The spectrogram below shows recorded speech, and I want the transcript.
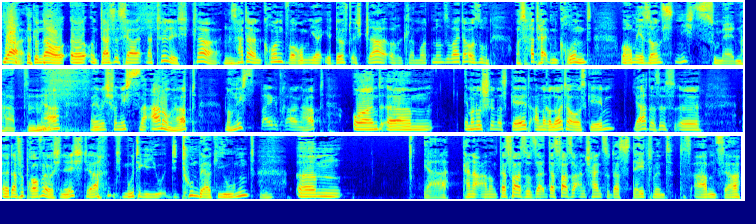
Ja, genau. Äh, und das ist ja natürlich klar. Es hat ja einen Grund, warum ihr, ihr dürft euch klar eure Klamotten und so weiter aussuchen. Aber es hat halt einen Grund, warum ihr sonst nichts zu melden habt. Ja, weil ihr nämlich von nichts eine Ahnung habt, noch nichts beigetragen habt und ähm, immer nur schön das Geld anderer Leute ausgeben. Ja, das ist, äh, äh, dafür brauchen wir euch nicht. Ja, die mutige, Ju die Thunberg-Jugend. Ähm, ja, keine Ahnung. Das war so, das war so anscheinend so das Statement des Abends, ja.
